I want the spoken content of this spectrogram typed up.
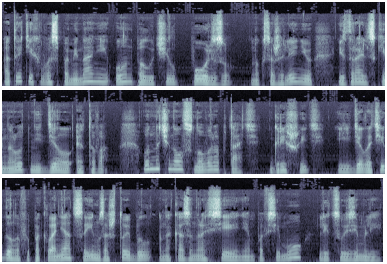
от этих воспоминаний он получил пользу, но, к сожалению, израильский народ не делал этого. Он начинал снова роптать, грешить и делать идолов и поклоняться им, за что и был наказан рассеянием по всему лицу земли.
